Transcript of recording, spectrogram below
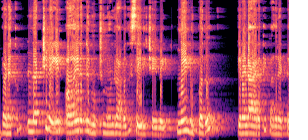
வணக்கம். நச்சினையின் ஆயிரத்தி நூற்று மூன்றாவது செய்தி சேவை. மே முப்பது இரண்டாயிரத்தி பதினெட்டு.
